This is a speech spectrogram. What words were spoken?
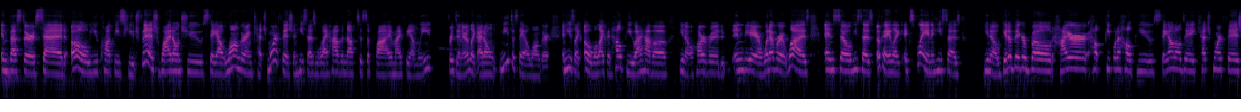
investor said, "Oh, you caught these huge fish. Why don't you stay out longer and catch more fish?" And he says, "Well, I have enough to supply my family for dinner. Like I don't need to stay out longer." And he's like, "Oh, well, I could help you. I have a, you know, Harvard MBA or whatever it was." And so he says, "Okay, like explain." And he says, you know, get a bigger boat, hire help people to help you, stay out all day, catch more fish,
